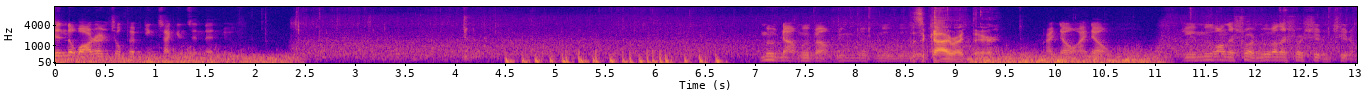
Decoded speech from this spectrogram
In the water until 15 seconds and then move. Move now, move now, move, move, move, move. There's a guy right there. I know, I know. You move on the shore, move on the shore, shoot him, shoot him.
